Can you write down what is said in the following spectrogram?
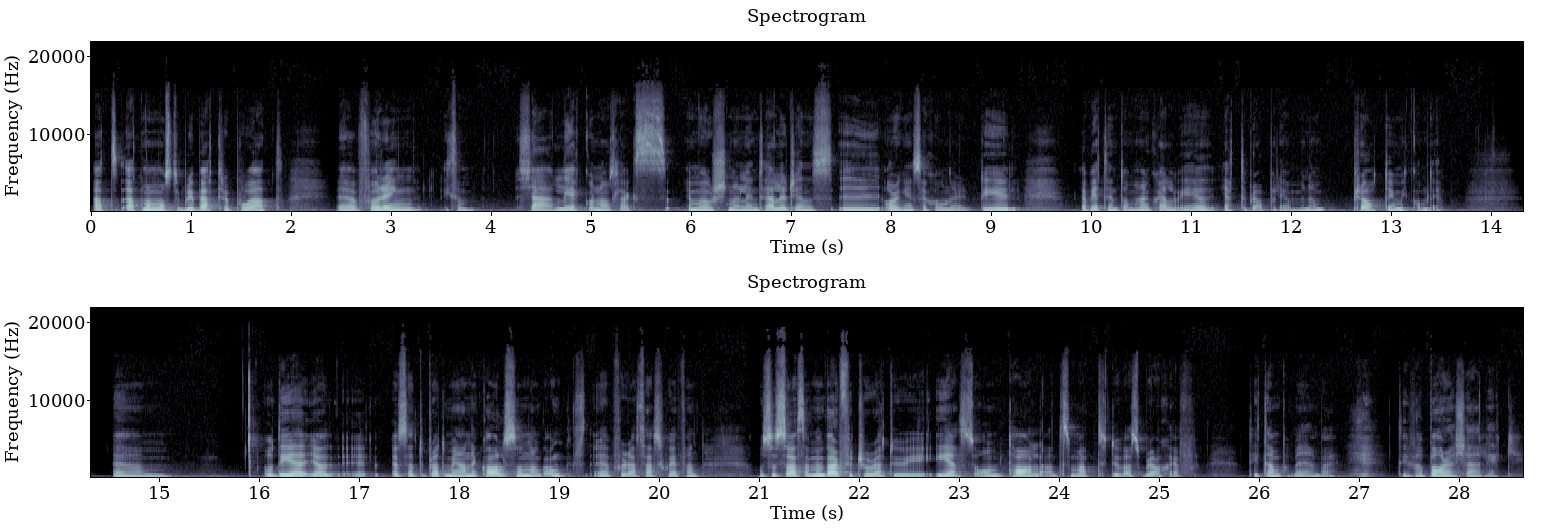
att, att man måste bli bättre på att eh, föra in liksom, kärlek och någon slags emotional intelligence i organisationer. Det är, jag vet inte om han själv är jättebra på det, men han pratar ju mycket om det. Um, och det jag, jag satt och pratade med Anne Karlsson någon gång, eh, förra SAS-chefen. Och så sa jag så här, men varför tror du att du är så omtalad som att du var så bra chef? Tittade han på mig och bara, det var bara kärlek.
